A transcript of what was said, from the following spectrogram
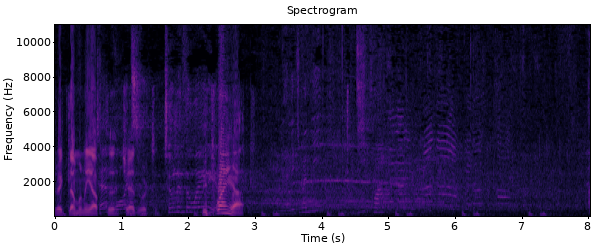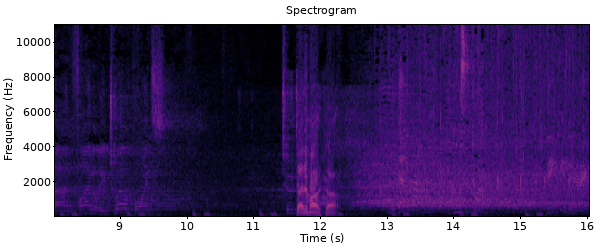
Reklamını 10 yaptı Jedward'ın. Litvanya. La Lituanie, 10 points. And finally, 12 points to Danimarka. Le Danemark, 12 points. Thank you, Derek.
